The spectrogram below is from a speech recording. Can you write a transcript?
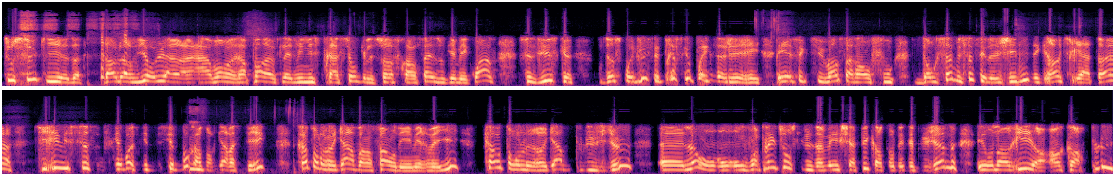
tous ceux qui, euh, dans leur vie, ont eu à, avoir un rapport avec l'administration, qu'elle soit française ou québécoise, se disent que, de ce point de vue, c'est presque pas exagéré. Et effectivement, ça rend fou. Donc ça, mais ça, c'est le génie des grands créateurs qui réussissent. Parce que moi, ce qui est beau quand on regarde Astérix, quand on le regarde enfant, on est émerveillé. Quand on le regarde plus vieux, euh, là, on, voit plein de choses qui nous avaient échappé quand on était plus jeune et on en rit encore plus.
